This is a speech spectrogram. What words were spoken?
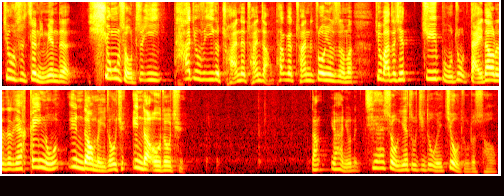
就是这里面的凶手之一。他就是一个船的船长，他那个船的作用是什么？就把这些拘捕住、逮到的这些黑奴运到美洲去，运到欧洲去。当约翰牛顿接受耶稣基督为救主的时候，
